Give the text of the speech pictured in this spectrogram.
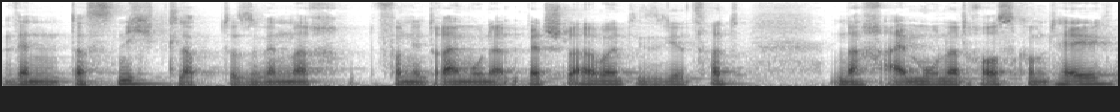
wenn das nicht klappt? Also wenn nach von den drei Monaten Bachelorarbeit, die sie jetzt hat, nach einem Monat rauskommt, hey,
